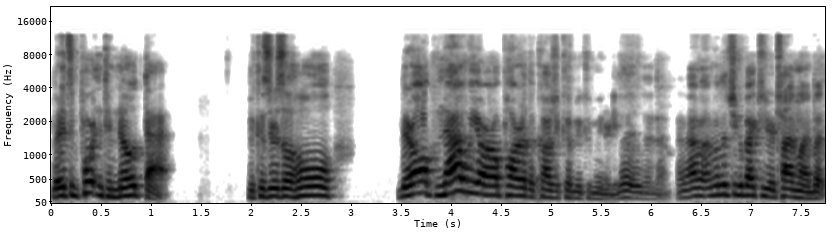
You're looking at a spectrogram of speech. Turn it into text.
But it's important to note that because there's a whole they're all now we are all part of the Kajukenbo community. I'm, I'm gonna let you go back to your timeline, but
